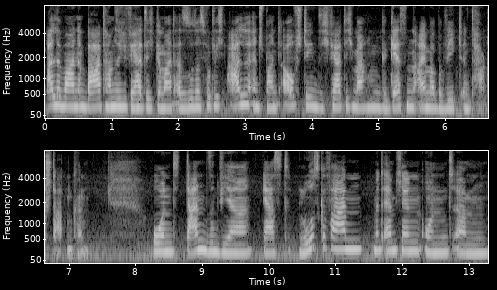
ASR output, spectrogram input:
Alle waren im Bad, haben sich fertig gemacht. Also so, dass wirklich alle entspannt aufstehen, sich fertig machen, gegessen, einmal bewegt in den Tag starten können. Und dann sind wir erst losgefahren mit Ämmchen und ähm,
